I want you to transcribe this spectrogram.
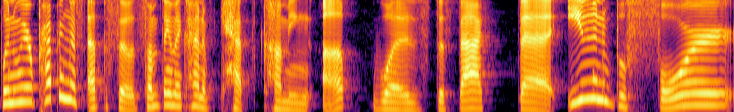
when we were prepping this episode, something that kind of kept coming up was the fact that even before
